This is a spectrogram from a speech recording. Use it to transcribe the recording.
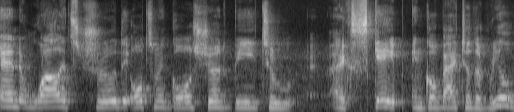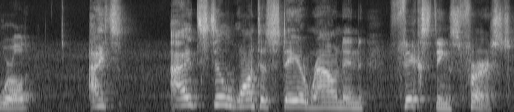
And while it's true the ultimate goal should be to escape and go back to the real world, I I'd still want to stay around and fix things first.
